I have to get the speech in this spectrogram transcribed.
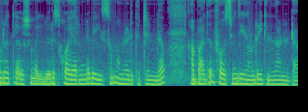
ഒരു അത്യാവശ്യം വലിയൊരു സ്ക്വയറിന്റെ ബേസും നമ്മൾ എടുത്തിട്ടുണ്ട് അപ്പോൾ അത് ഫ്രോസ്റ്റിംഗ് ചെയ്തുകൊണ്ടിരിക്കുന്നതാണ് കേട്ടോ.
